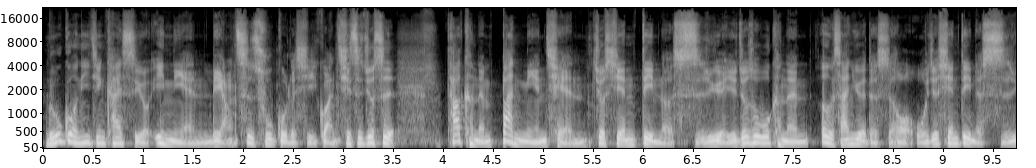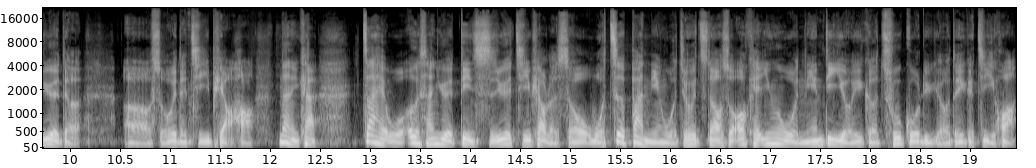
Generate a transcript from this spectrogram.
如果你已经开始有一年两次出国的习惯，其实就是他可能半年前就先订了十月，也就是说我可能二三月的时候我就先订了十月的。呃，所谓的机票哈，那你看，在我二三月订十月机票的时候，我这半年我就会知道说，OK，因为我年底有一个出国旅游的一个计划，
